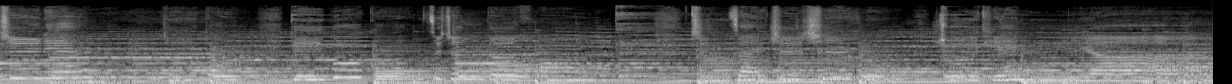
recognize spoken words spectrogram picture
执念一段，抵不过最真的话。近在咫尺何处天涯。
